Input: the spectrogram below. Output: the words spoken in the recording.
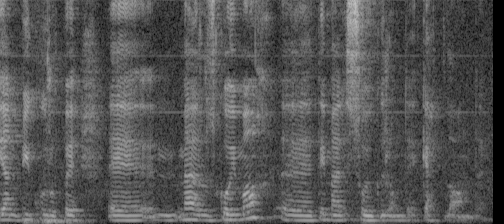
yəni bir qrupu məruz qoymaq deməli soyqırımdır, qətliamdır.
